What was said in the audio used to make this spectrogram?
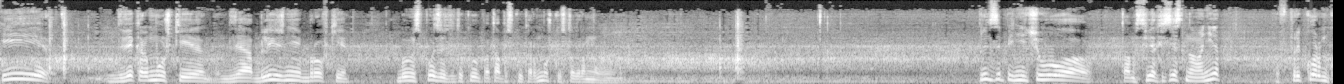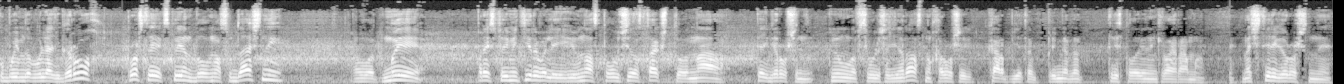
И две кормушки для ближней бровки – будем использовать вот такую потаповскую кормушку 100 граммовую. В принципе, ничего там сверхъестественного нет. В прикормку будем добавлять горох. Прошлый эксперимент был у нас удачный. Вот, мы проэкспериментировали, и у нас получилось так, что на 5 горошин клюнуло всего лишь один раз, но хороший карп где-то примерно 3,5 килограмма. На 4 горошины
